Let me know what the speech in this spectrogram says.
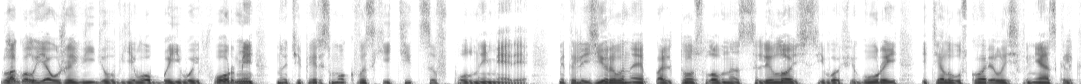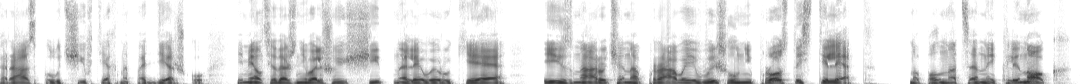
Глагол я уже видел в его боевой форме, но теперь смог восхититься в полной мере. Металлизированное пальто словно слилось с его фигурой, и тело ускорилось в несколько раз, получив техноподдержку. Имелся даже небольшой щит на левой руке, и из наруча на правой вышел не просто стилет, но полноценный клинок —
